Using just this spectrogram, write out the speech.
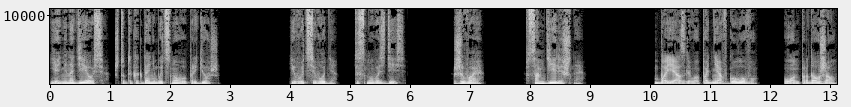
Я не надеялся, что ты когда-нибудь снова придешь. И вот сегодня ты снова здесь, живая, в самом делешная. Боязливо подняв голову, он продолжал.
